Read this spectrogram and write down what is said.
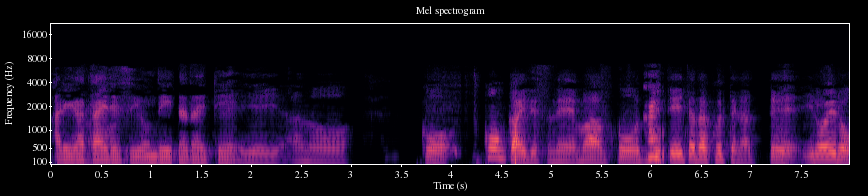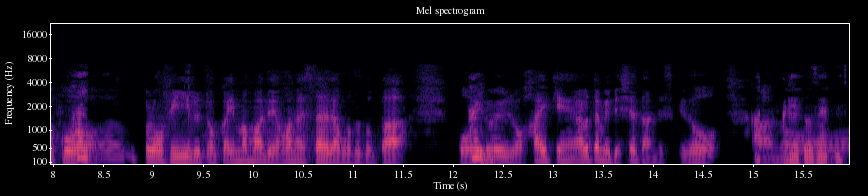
ありがたいです。呼んでいただいいて。えいえ、あの、こう、今回ですね、まあ、こう、はい出ていただくってなって、いろいろこう、はいプロフィールとか、今までお話しされたこととか、こうはいいろいろ拝見改めてしてたんですけど、あありがとうございます。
